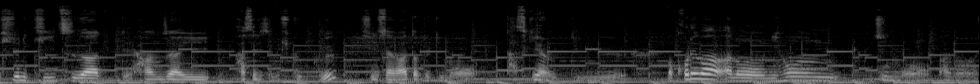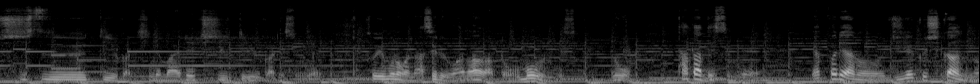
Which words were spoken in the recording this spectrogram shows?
非常に規律があって犯罪発生率も低く震災があった時も助け合うっていう、まあ、これはあの日本人のあの資質っていうかですね、まあ、歴史っていうかですねそういうものがなせる技だと思うんですけどただですねやっぱりあの自虐史観の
